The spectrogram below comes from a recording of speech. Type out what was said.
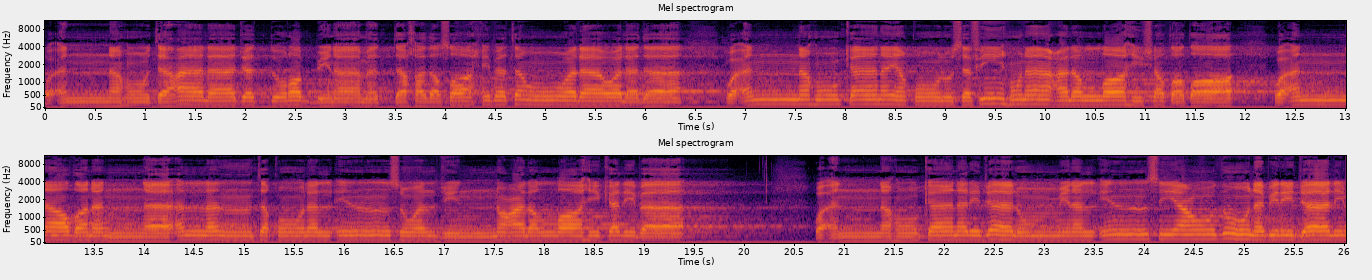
وأنه تعالى جد ربنا ما اتخذ صاحبة ولا ولدا. وأنه كان يقول سفيهنا على الله شططا وأنا ظننا أن لن تقول الإنس والجن على الله كذبا وأنه كان رجال من الإنس يعوذون برجال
